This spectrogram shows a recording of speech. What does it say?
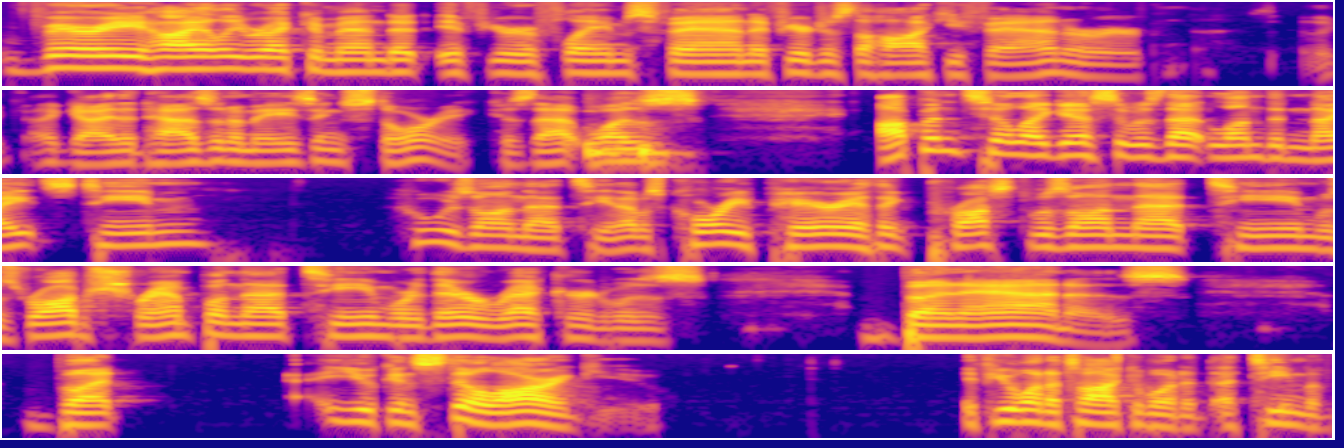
very highly recommend it if you're a Flames fan, if you're just a hockey fan, or a guy that has an amazing story. Because that was up until I guess it was that London Knights team. Who was on that team? That was Corey Perry. I think Prust was on that team. Was Rob Schremp on that team where their record was bananas? But you can still argue if you want to talk about a, a team of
